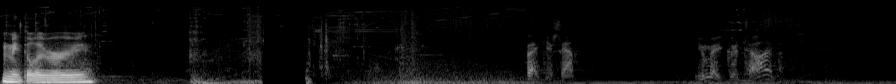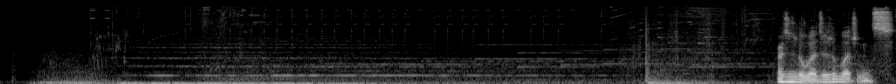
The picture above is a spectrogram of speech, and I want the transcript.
Make delivery. Legend of Legends of Legends.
